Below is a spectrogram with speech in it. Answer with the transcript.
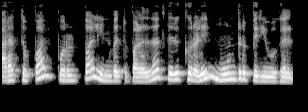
அறத்துப்பால் பொருட்பால் இன்பத்துப்பால். அதுதான் திருக்குறளின் மூன்று பிரிவுகள்.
